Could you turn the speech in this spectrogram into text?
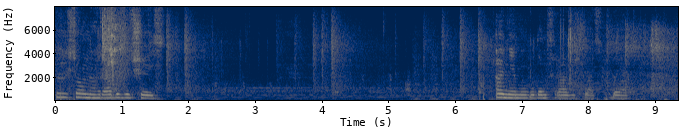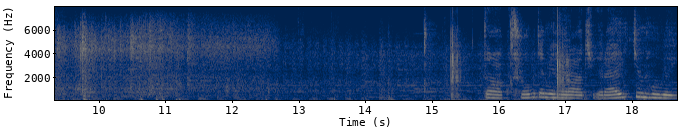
Ну, Все, награда за честь. А, ні, ми будемо сразу в класику. Давай. Так, що будемо грати? Рейтинговий.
